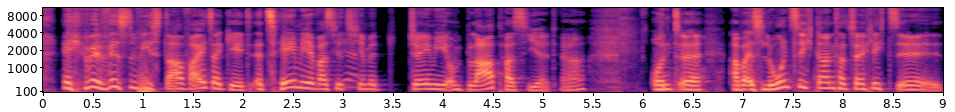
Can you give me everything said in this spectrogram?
ich will wissen, wie es da weitergeht. Erzähl mir, was jetzt yeah. hier mit Jamie und bla passiert, ja. Und äh, genau. aber es lohnt sich dann tatsächlich, äh,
